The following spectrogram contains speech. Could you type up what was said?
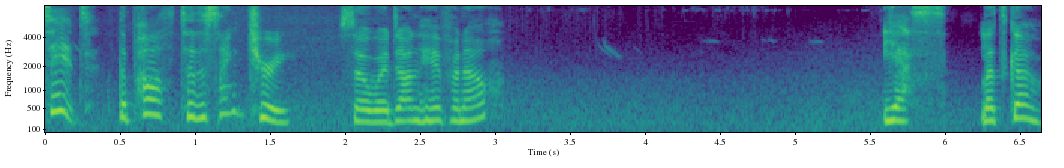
That's it! The path to the sanctuary. So we're done here for now? Yes, let's go.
